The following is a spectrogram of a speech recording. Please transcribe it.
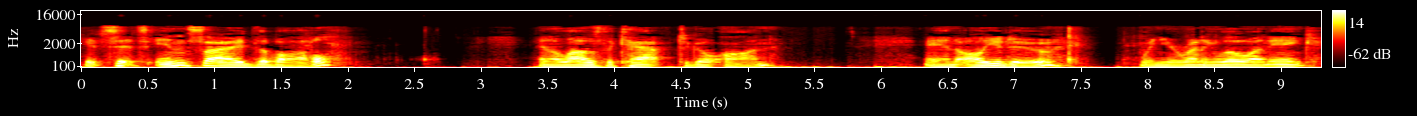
It sits inside the bottle and allows the cap to go on. And all you do when you're running low on ink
